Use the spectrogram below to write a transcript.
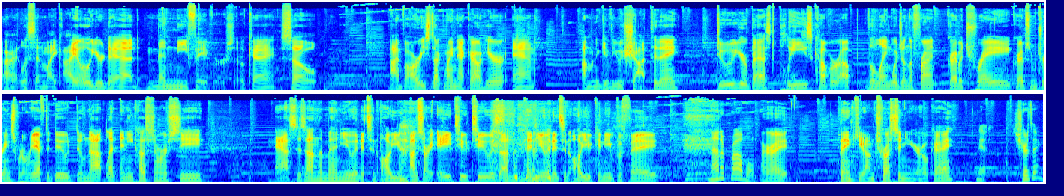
All right, listen, Mike. I owe your dad many favors. Okay, so I've already stuck my neck out here, and I'm gonna give you a shot today. Do your best. Please cover up the language on the front. Grab a tray. Grab some drinks. Whatever you have to do. Do not let any customers see. Ass is on the menu, and it's an all you. I'm sorry, A22 is on the menu, and it's an all you can eat buffet. Not a problem. All right. Thank you. I'm trusting you. Okay. Yeah, sure thing.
